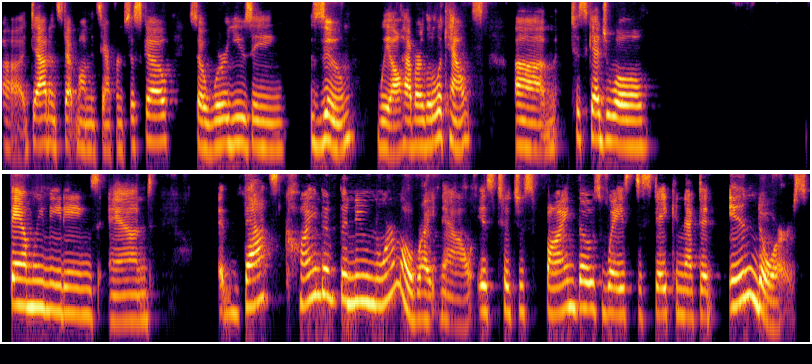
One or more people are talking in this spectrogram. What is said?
uh, dad and stepmom in San Francisco. So we're using Zoom. We all have our little accounts um, to schedule family meetings and that's kind of the new normal right now is to just find those ways to stay connected indoors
